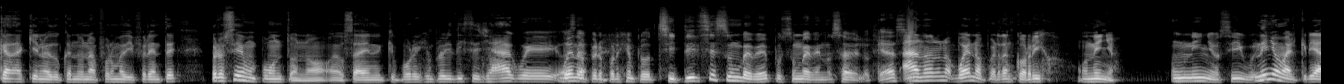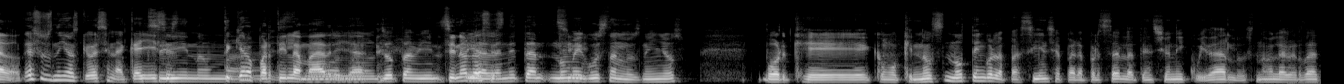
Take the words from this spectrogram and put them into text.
cada quien lo educan de una forma diferente. Pero sí hay un punto, ¿no? O sea, en el que, por ejemplo, dices, ya, güey. Bueno, sea- pero por ejemplo, si te dices un bebé, pues un bebé no sabe lo que hace. Ah, no, no, no. Bueno, perdón, corrijo. Un niño. Un niño, sí, güey. Un niño malcriado. De esos niños que ves en la calle y dices, Sí, no te quiero partir la no, madre ya. no, yo también. Si no lo mira, haces- la neta, no me gustan los niños porque como que no, no tengo la paciencia para prestar la atención y cuidarlos, ¿no? La verdad.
